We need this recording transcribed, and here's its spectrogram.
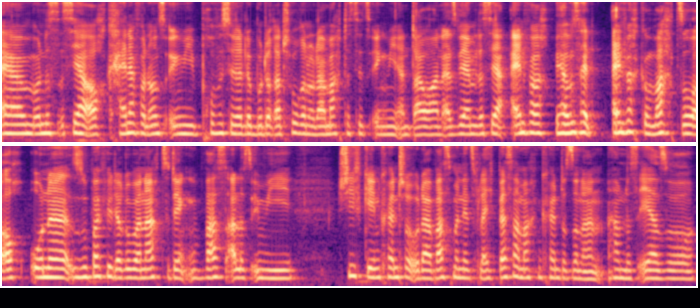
Ähm, und es ist ja auch keiner von uns irgendwie professionelle Moderatorin oder macht das jetzt irgendwie andauernd. Also wir haben das ja einfach, wir haben es halt einfach gemacht, so auch ohne super viel darüber nachzudenken, was alles irgendwie schiefgehen könnte oder was man jetzt vielleicht besser machen könnte, sondern haben das eher so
